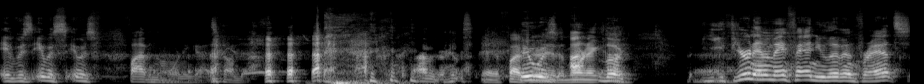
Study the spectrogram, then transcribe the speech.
it was it was it was five in the morning, guys. Calm down. Five in the- it yeah, five It was in the morning. I- look, if you're an MMA fan, you live in France.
